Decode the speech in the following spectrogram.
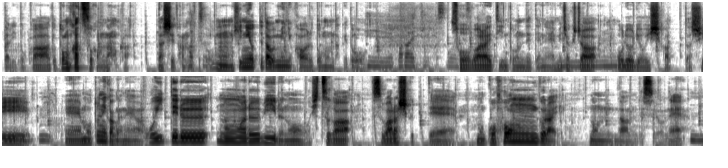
たりとか、あと、とんかつとかもなんか出してたんだけど、うん、日によって多分メニュー変わると思うんだけどへ、ーバラエティーがすごいですそう、バラエティに飛んでてね、めちゃくちゃお料理美味しかったし、うんえーもうとにかくね、置いてるノンアルビールの質が素晴らしくって、もう5本ぐらい飲んだんですよね。うーうん。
